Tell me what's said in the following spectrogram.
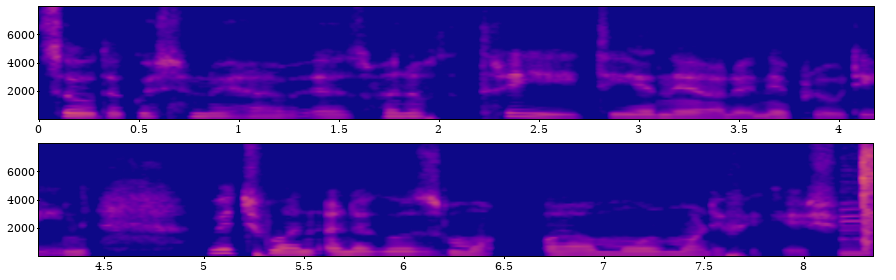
So the question we have is one of the three DNA RNA protein, which one undergoes mo- uh, more modification?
